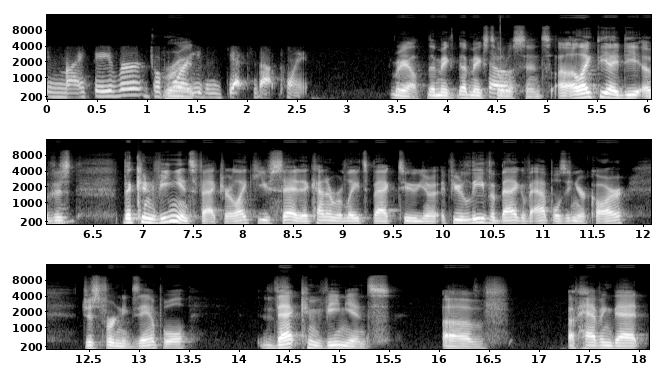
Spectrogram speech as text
in my favor before Right. I even get to that point. Yeah, that makes that makes total sense. I, I like the idea of Mhm. just the convenience factor. Like you said, it kind of relates back to, you know, if you leave a bag of apples in your car, just for an example, that convenience of of having that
